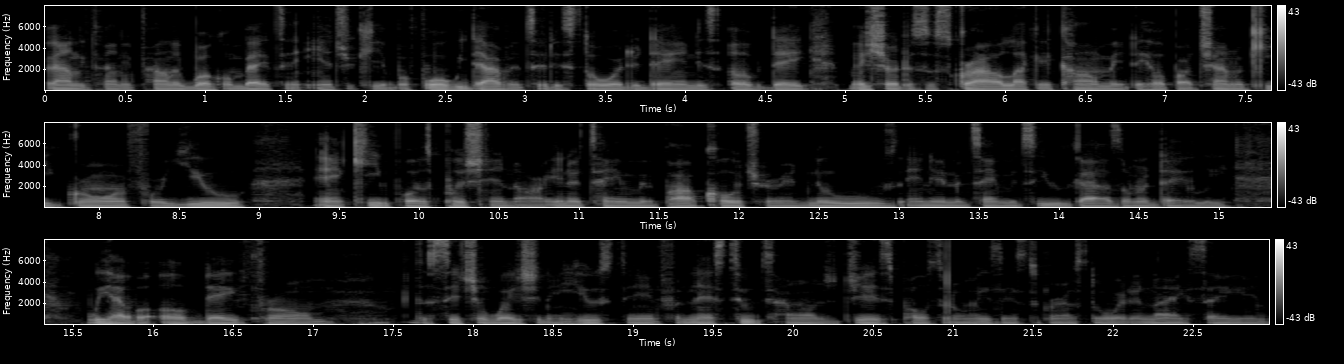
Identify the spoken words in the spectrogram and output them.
Family, family, family, welcome back to Intricate. Before we dive into this story today and this update, make sure to subscribe, like, and comment to help our channel keep growing for you and keep us pushing our entertainment, pop culture, and news and entertainment to you guys on a daily. We have an update from the situation in Houston. Finesse2Tymes just posted on his Instagram story tonight saying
